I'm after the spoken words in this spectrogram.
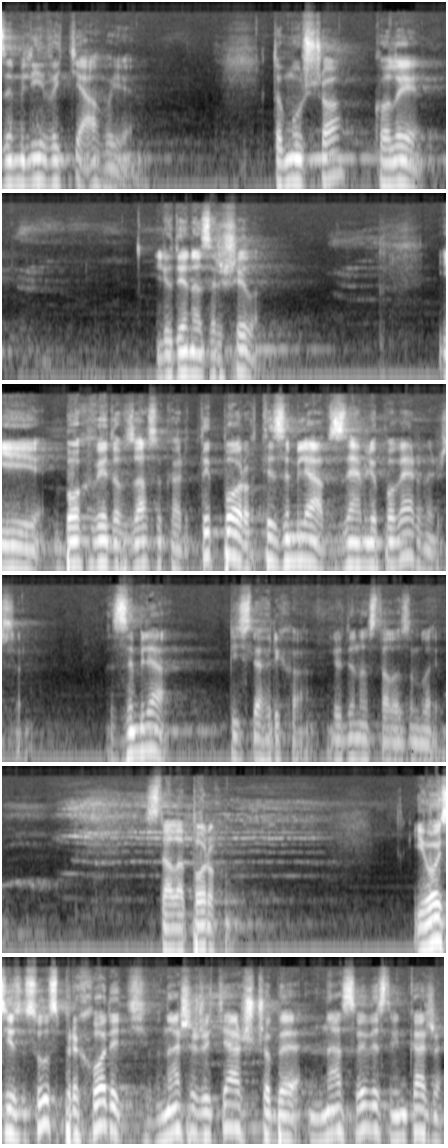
землі витягує. Тому що, коли людина згрішила, і Бог видав засуд, каже, ти порох, ти земля, в землю повернешся. Земля після гріха. Людина стала землею. Стала порохом. І ось Ісус приходить в наше життя, щоб нас вивести. Він каже,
